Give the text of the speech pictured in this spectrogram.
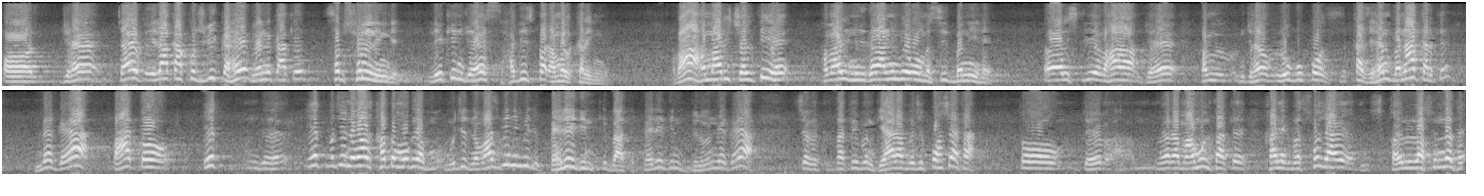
اور جو ہے، چاہے علاقہ کچھ بھی کہے، میں نے کہا کہ سب سن لیں گے، لیکن جو ہے، حدیث پر عمل کریں گے۔ وہاں ہماری چلتی ہے۔ ہماری نگرانی میں وہ مسجد بنی ہے۔ اور اس لیے وہاں جو ہے ہم جو ہے لوگوں کو کا ذہن بنا کر کے میں گیا۔ وہاں تو ایک ایک بجے نماز ختم ہو گیا۔ مجھے نماز بھی نہیں ملی۔ پہلے دن کی بات ہے۔ پہلے دن بلون میں گیا۔ تقریباً گیارہ بجے پہنچا تھا۔ تو جو ہے میرا معمول تھا کہ کھانے کے بعد سو جائے۔ قیل اللہ سنت ہے۔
